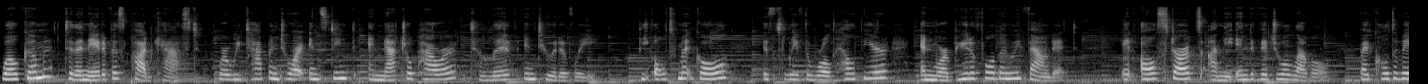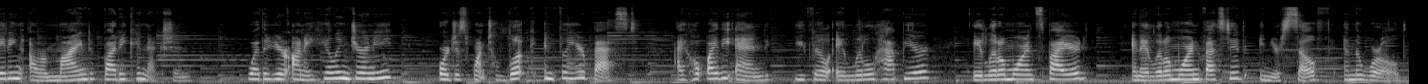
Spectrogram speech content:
Welcome to the Nativist Podcast, where we tap into our instinct and natural power to live intuitively. The ultimate goal is to leave the world healthier and more beautiful than we found it. It all starts on the individual level by cultivating our mind body connection. Whether you're on a healing journey or just want to look and feel your best, I hope by the end you feel a little happier, a little more inspired, and a little more invested in yourself and the world.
